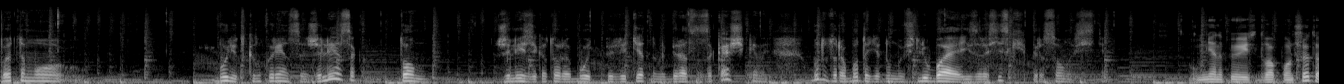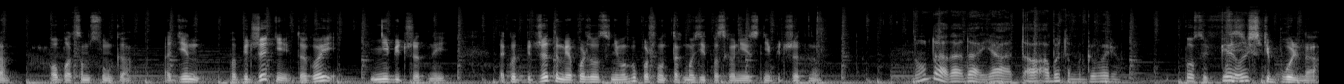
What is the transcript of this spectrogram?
Поэтому будет конкуренция железок, в том железе, которое будет приоритетно выбираться заказчиками, будут работать, я думаю, любая из российских операционных систем. У меня, например, есть два планшета, оба от Samsung. Один побюджетней, другой не бюджетный. Так вот, бюджетным я пользоваться не могу, потому что он тормозит по сравнению с небюджетным. Ну да, да, да, я об этом и говорю. Просто в физически очередь... больно.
